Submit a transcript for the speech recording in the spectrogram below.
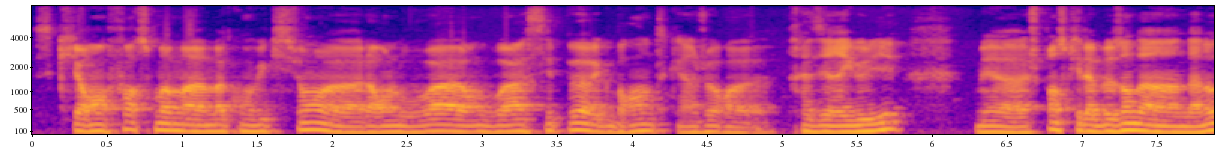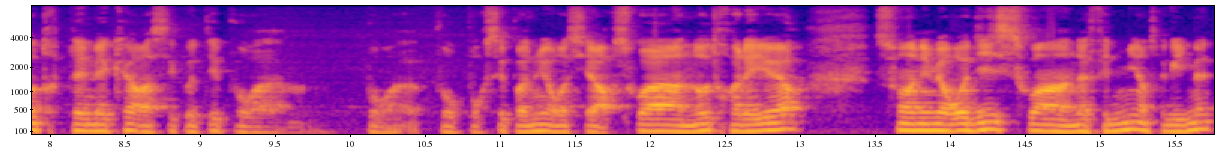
ce qui renforce moi ma, conviction. alors on le voit, on voit assez peu avec Brandt, qui est un joueur très irrégulier, mais je pense qu'il a besoin d'un autre playmaker à ses côtés pour pour pour, pour s'épanouir aussi. Alors soit un autre layer, soit un numéro 10, soit un 9,5 entre guillemets.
